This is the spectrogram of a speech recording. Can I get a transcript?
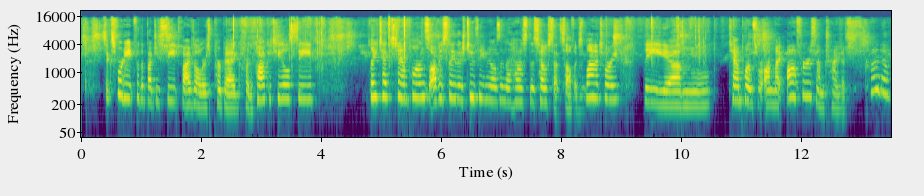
Six forty eight for the budgie seed, $5 per bag for the cockatiel seed. Playtex tampons. Obviously, there's two females in the house. This house, that's self-explanatory. The um, tampons were on my offers. I'm trying to kind of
